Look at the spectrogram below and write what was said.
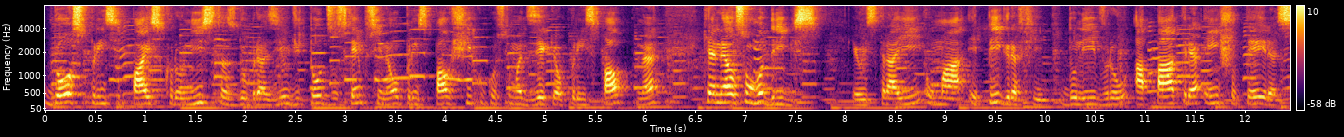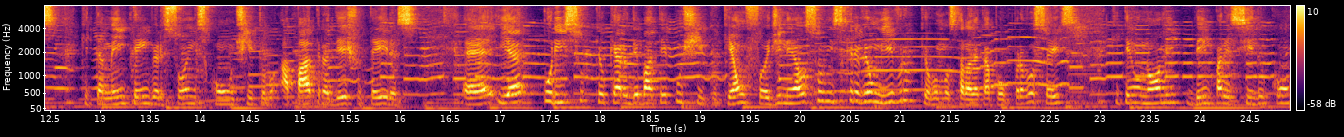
dos principais cronistas do Brasil de todos os tempos, se não o principal. Chico costuma dizer que é o principal, né? Que é Nelson Rodrigues. Eu extraí uma epígrafe do livro A Pátria em Chuteiras, que também tem versões com o título A Pátria de Chuteiras. É, e é por isso que eu quero debater com o Chico, que é um fã de Nelson e escreveu um livro, que eu vou mostrar daqui a pouco para vocês, que tem um nome bem parecido com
